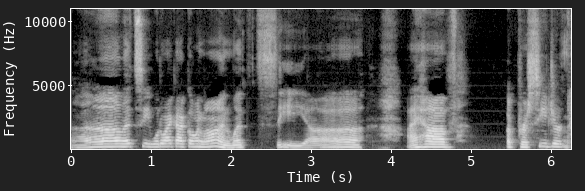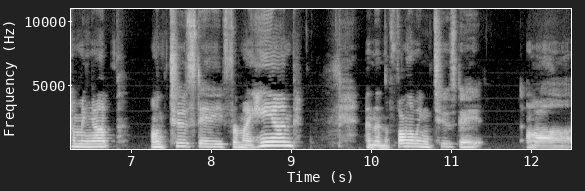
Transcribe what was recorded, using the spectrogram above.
Uh, let's see, what do I got going on? Let's see. Uh, I have a procedure coming up on Tuesday for my hand, and then the following Tuesday uh,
